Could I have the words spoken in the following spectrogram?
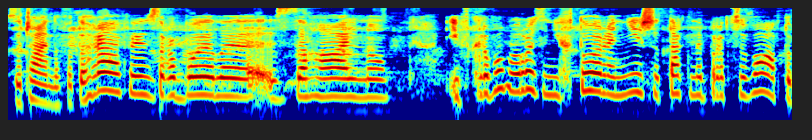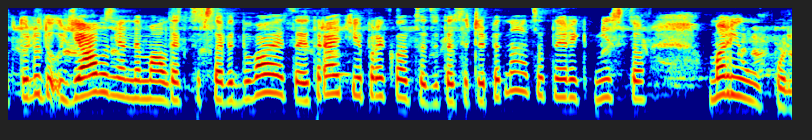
Звичайно, фотографії зробили загально. І в Кривому Розі ніхто раніше так не працював. Тобто люди уявлення не мали, як це все відбувається. І третій приклад це 2015 рік, місто Маріуполь.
